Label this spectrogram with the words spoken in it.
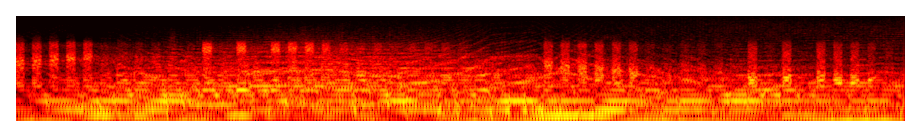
Thank you.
